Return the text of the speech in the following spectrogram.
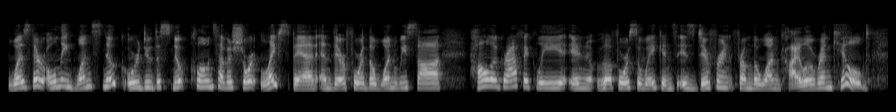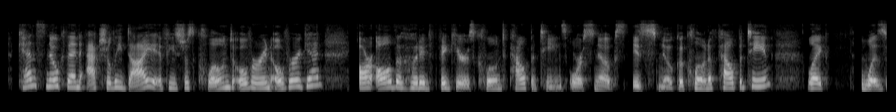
Was there only one Snoke, or do the Snoke clones have a short lifespan, and therefore the one we saw holographically in The Force Awakens is different from the one Kylo Ren killed? Can Snoke then actually die if he's just cloned over and over again? Are all the hooded figures cloned Palpatines or Snokes? Is Snoke a clone of Palpatine? Like, was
